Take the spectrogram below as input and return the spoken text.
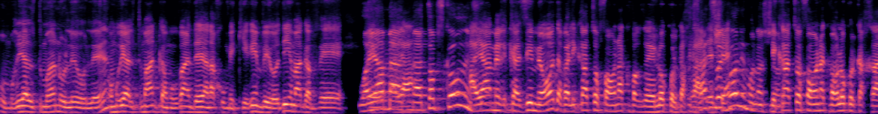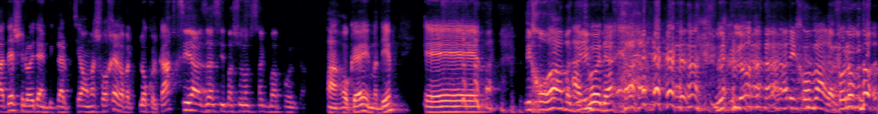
עמרי אלטמן עולה עולה. עמרי אלטמן כמובן, זה אנחנו מכירים ויודעים, אגב... אה, הוא היה, היה מהטופ סקוררים. היה מרכזי מאוד, אבל לקראת סוף העונה כבר אה, לא כל כך רע הדשא. 11 גולים עונה שם. לקראת סוף העונה כבר לא כל כך רע הדשא, לא יודע אם בגלל פציעה או משהו אחר, אבל לא כל כך. פציעה, זה הסיבה שהוא לא משחק בהפועל גם. אה, אוקיי, מדהים. אה, לכאורה, מדהים. לא, לא, לכאורה, הכל עובדות.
